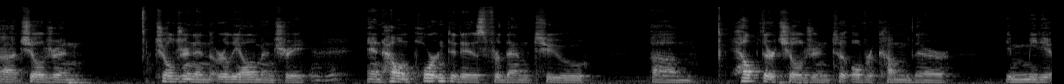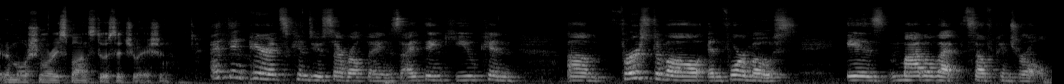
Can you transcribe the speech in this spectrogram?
uh, children, children in the early elementary, and how important it is for them to um, help their children to overcome their immediate emotional response to a situation. I think parents can do several things. I think you can, um, first of all and foremost, is model that self control.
